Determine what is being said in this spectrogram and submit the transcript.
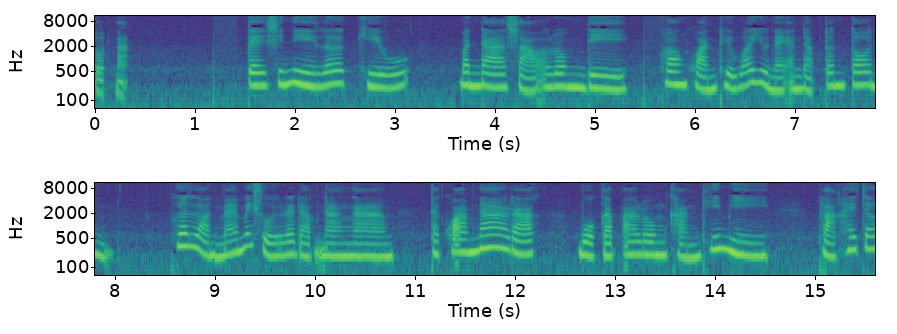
สดๆน่ะ เตชินีเลิกคิ้ว บรรดาสาวอารมณ์ดี คลองขวัญถือว่าอยู่ในอันดับต้นๆ เพื่อนหล่อนแม้ไม่สวยระดับนางงาม แต่ความน่ารักบวกกับอารมณ์ขันที่มี ผลักให้เจ้า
